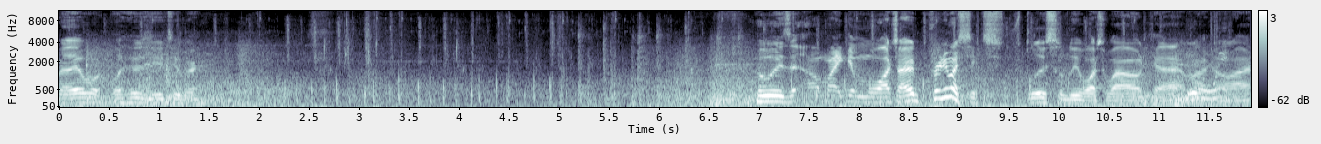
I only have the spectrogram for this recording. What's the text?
Really? Wh- who's the YouTuber? Who is? I might give him a watch. I pretty much exclusively watch Wildcat. I'm not gonna lie.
